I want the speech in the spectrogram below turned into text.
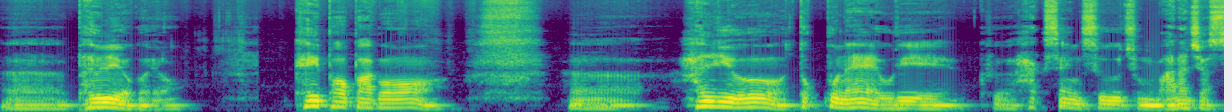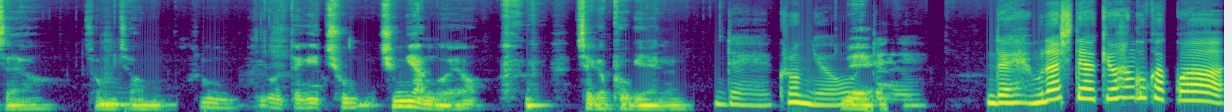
어, 배우려고요. K-팝하고 어, 한류 덕분에 우리 그 학생 수 좀 많아졌어요. 점점. 음. 그럼 이거 되게 중, 중요한 거예요. 제가 보기에는. 네, 그럼요. 네. 네. 네, 문화시대학교 한국학과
